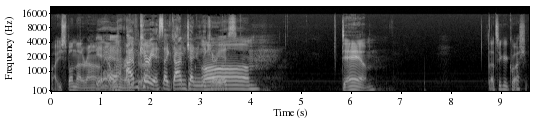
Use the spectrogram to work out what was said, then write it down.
Wow, you spun that around. I Yeah. wasn't ready I'm for that. curious. Like I'm genuinely curious. Um, damn. That's a good question.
